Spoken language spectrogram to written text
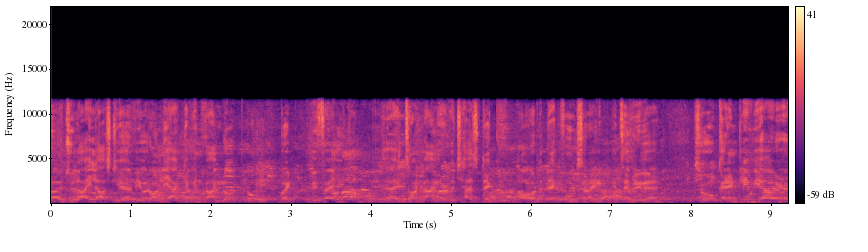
uh, July last year we were only active in Bangalore. Okay. But we felt uh, it's not Bangalore which has tech group or the tech folks, right? It's everywhere. So currently we are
